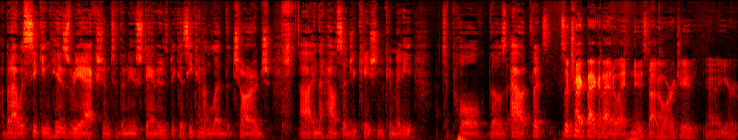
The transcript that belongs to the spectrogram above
Uh, but I was seeking his reaction to the new standards because he kind of led the charge uh, in the House Education Committee to pull those out. But So check back at idahonews.org. Uh, your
